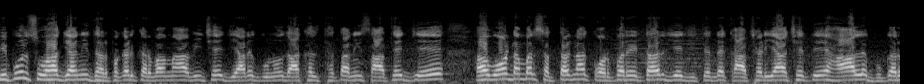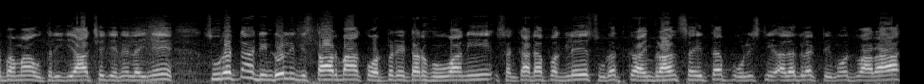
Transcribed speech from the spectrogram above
વિપુલ સુહાગિયાની ધરપકડ કરવામાં આવી છે. જ્યારે ગુનો દાખલ થતાની સાથે જ જે વોર્ડ નંબર સત્તરના કોર્પોરેટર જે જીતેન્દ્ર કાછડિયા છે તે હાલ ભૂગર્ભમાં ઉતરી ગયા છે, જેને લઈને સુરતના ડિંડોલી વિસ્તારમાં કોર્પોરેટર હોવાની શંકાના પગલે સુરત ક્રાઇમ બ્રાન્ચ સહિત પોલીસની અલગ અલગ ટીમો દ્વારા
